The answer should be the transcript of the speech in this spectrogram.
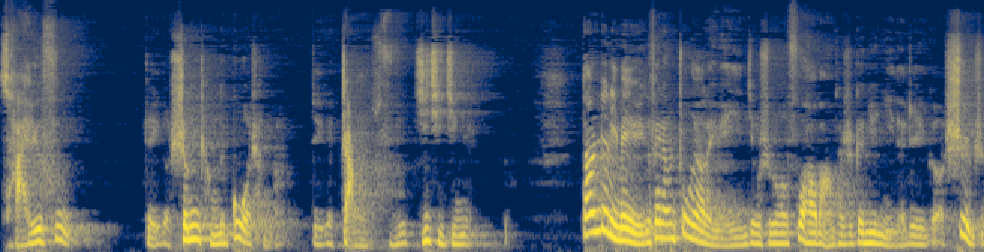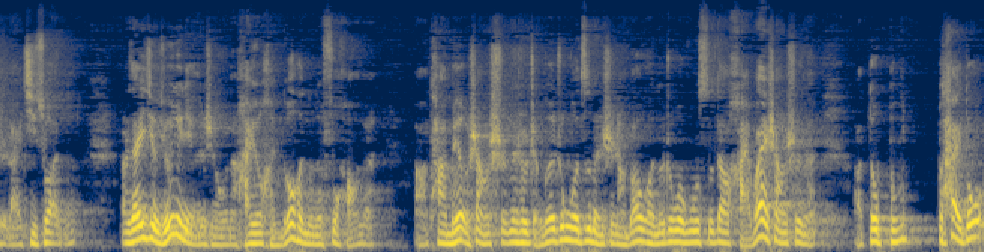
财富这个生成的过程啊，这个涨幅极其惊人。当然，这里面有一个非常重要的原因，就是说富豪榜它是根据你的这个市值来计算的。而在一九九九年的时候呢，还有很多很多的富豪呢，啊，他没有上市。那时候整个中国资本市场，包括很多中国公司到海外上市呢，啊，都不不太多。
